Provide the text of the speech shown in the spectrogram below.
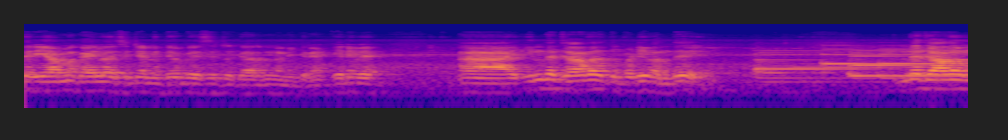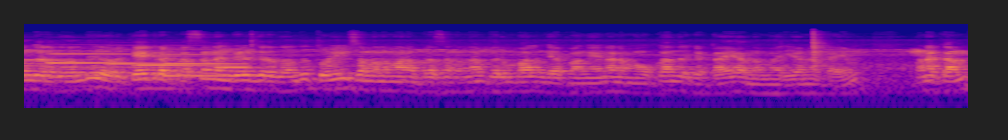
தெரியாமல் கையில் வச்சுட்டு என்னத்தையோ பேசிட்டு இருக்காருன்னு நினைக்கிறேன். எனிவே இந்த ஜாதகத்துப்படி வந்து இந்த ஜாதகங்கிறது வந்து ஒரு கேட்குற பிரசனங்கள்ங்கிறது வந்து தொழில் சம்மந்தமான பிரசனம் தான் பெரும்பாலும் கேட்பாங்க. ஏன்னா நம்ம உட்காந்துருக்க டைம் அந்த மாதிரியான டைம் வணக்கம்.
